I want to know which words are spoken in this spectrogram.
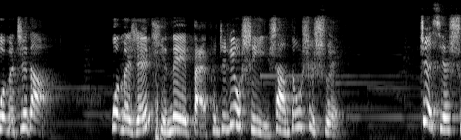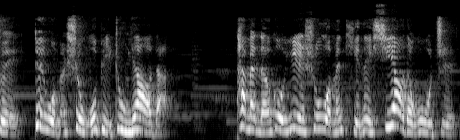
我们知道，我们人体内百分之六十以上都是水，这些水对我们是无比重要的，它们能够运输我们体内需要的物质，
